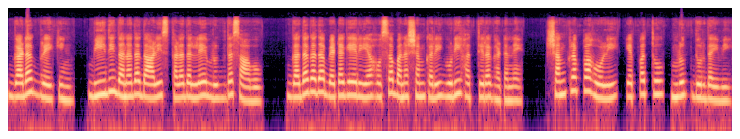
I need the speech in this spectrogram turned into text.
ಗಡಗ್ ಬ್ರೇಕಿಂಗ್. ಬೀದಿ ದನದ ದಾಳಿ ಸ್ಥಳದಲ್ಲೇ ವೃದ್ಧ ಸಾವು. ಗದಗದ ಬೆಟಗೇರಿಯ ಹೊಸ ಬನಶಂಕರಿ ಗುಡಿ ಹತ್ತಿರ ಘಟನೆ. ಶಂಕ್ರಪ್ಪ ಹೋಳಿ, ಎಪ್ಪತ್ತು ಮೃತ್ ದುರ್ದೈವಿ.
